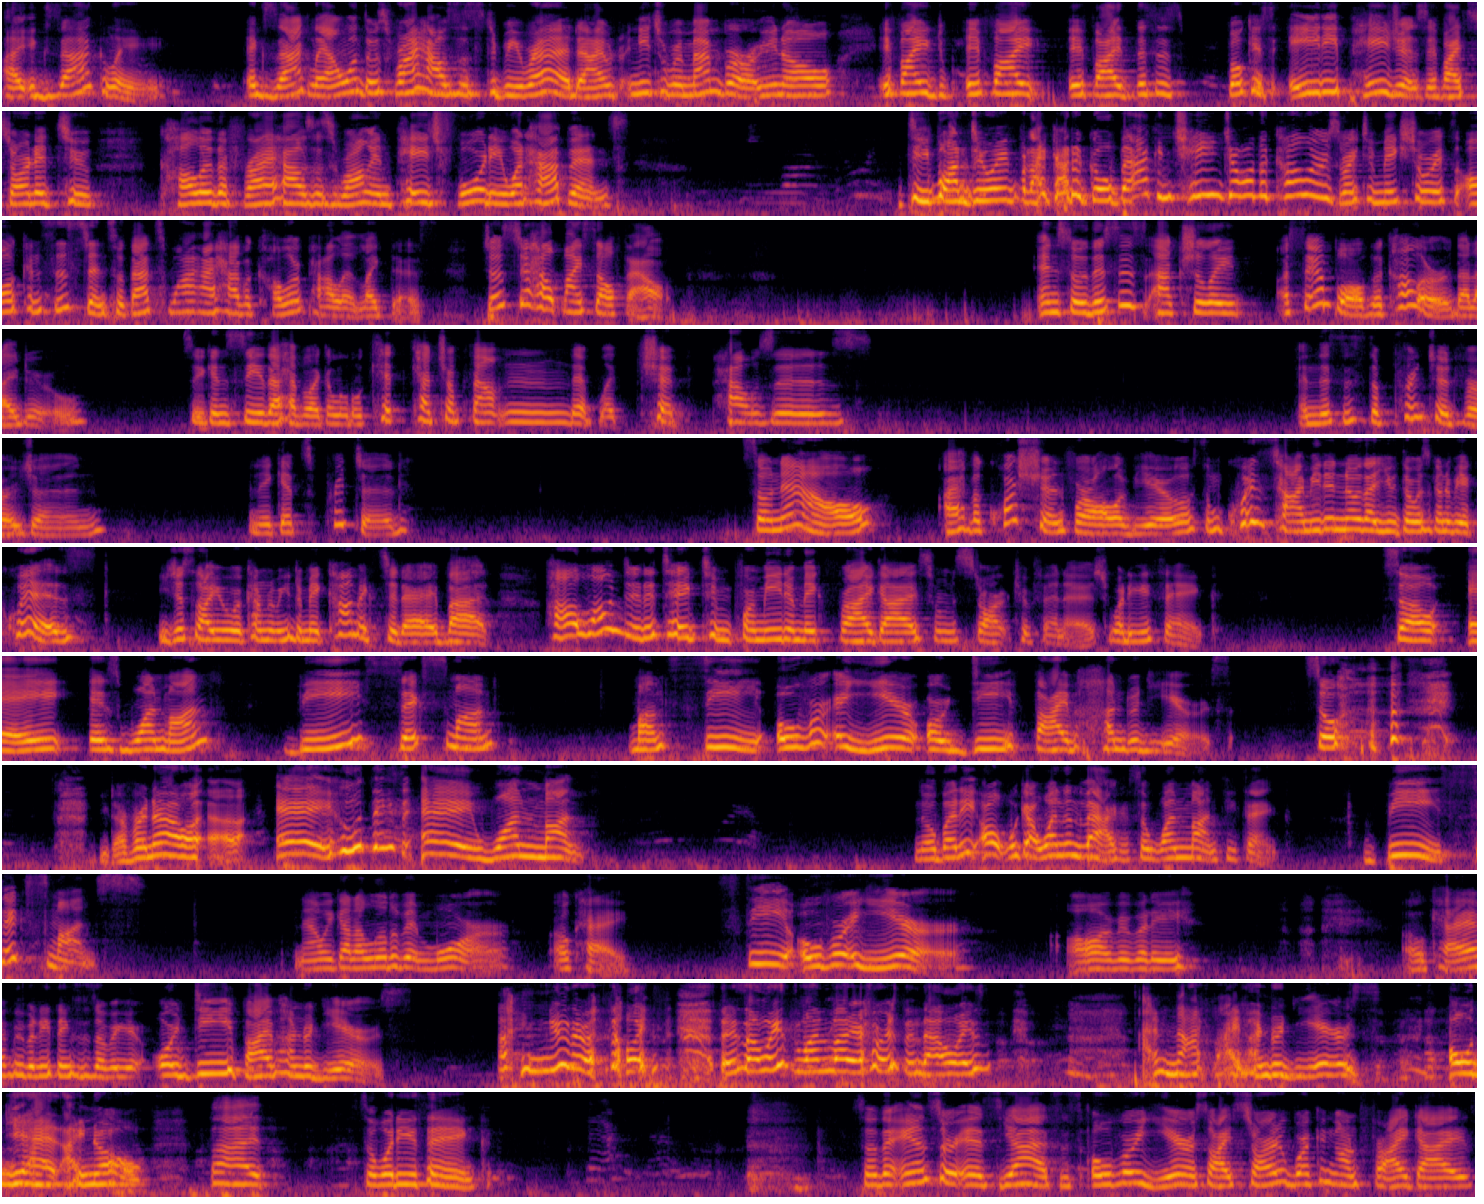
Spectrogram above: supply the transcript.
I, exactly. Exactly. I want those fry houses to be red. I need to remember, you know, if I, if I, if I, this is, book is 80 pages. If I started to color the fry houses wrong in page 40, what happens? keep on doing, but I got to go back and change all the colors, right, to make sure it's all consistent. So that's why I have a color palette like this, just to help myself out. And so this is actually a sample of the color that I do. So you can see they have like a little kit ketchup fountain, they have like chip houses. And this is the printed version, and it gets printed. So now I have a question for all of you, some quiz time. You didn't know that you, there was going to be a quiz. You just thought you were coming to make comics today, but how long did it take to, for me to make Fry Guys from start to finish? What do you think? So A is one month, B, six months, month, C, over a year, or D, 500 years. So you never know. Uh, a, who thinks A, one month? Nobody? Oh, we got one in the back. So one month, you think. B, six months. Now we got a little bit more. Okay. C, over a year. Oh, everybody. Okay, everybody thinks it's over year. Or D, 500 years. I knew there was always, there's always one letter person that always, I'm not 500 years old yet, I know. But, so what do you think? So the answer is yes, it's over a year. So I started working on Fry Guys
